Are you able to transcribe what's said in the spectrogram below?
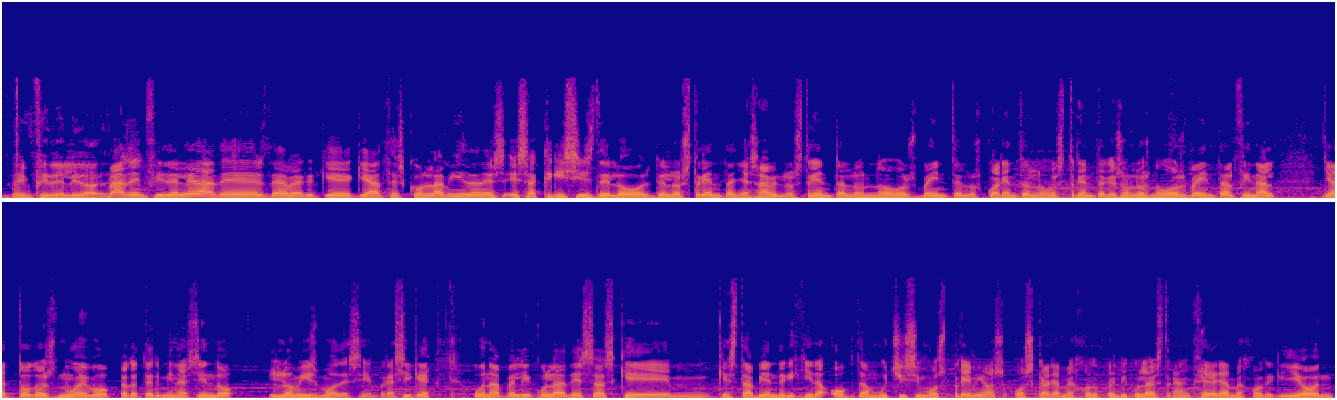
de infidelidades. Va de infidelidades, de a ver qué, qué haces con la vida, es- esa crisis de los, de los 30, ya sabes, los 30, los nuevos 20, los 40, los nuevos 30, que son los nuevos 20, al final ya todo es nuevo, pero termina siendo lo mismo de siempre. Así que una película de esas que, mm, que está bien dirigida, opta muchísimos premios, Oscar a Mejor Película Extranjera, Mejor Guión,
